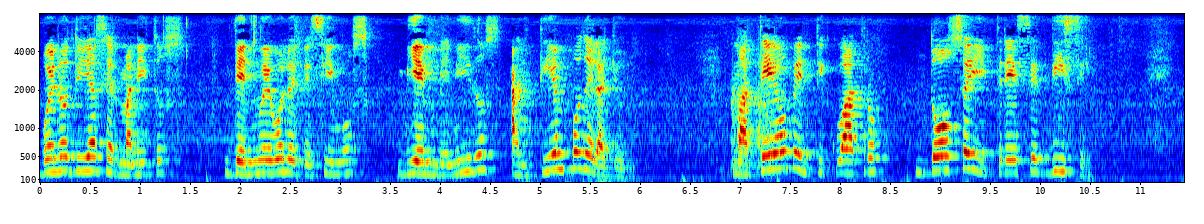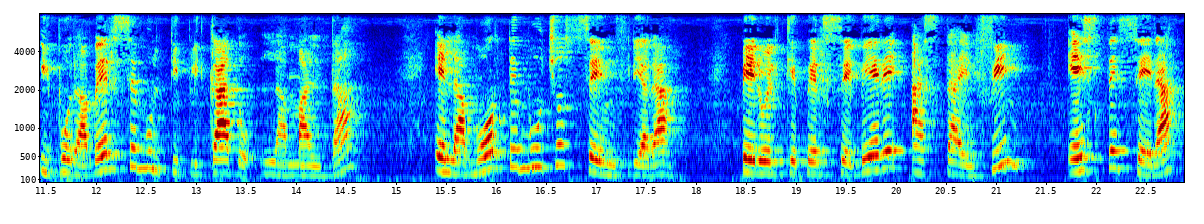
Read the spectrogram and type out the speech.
Buenos días hermanitos. De nuevo les decimos bienvenidos al tiempo del ayuno. Mateo 24, 12 y 13 dice, y por haberse multiplicado la maldad, el amor de muchos se enfriará, pero el que persevere hasta el fin, éste será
